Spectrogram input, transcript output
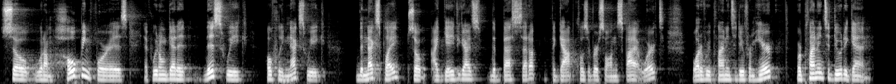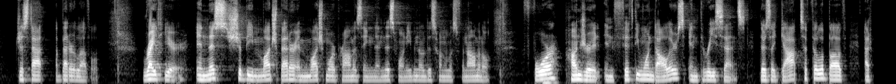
So what I'm hoping for is if we don't get it this week, hopefully next week, the next play. So I gave you guys the best setup, the gap close reversal on the SPY. It worked. What are we planning to do from here? We're planning to do it again, just at a better level right here. And this should be much better and much more promising than this one, even though this one was phenomenal. $451.03. There's a gap to fill above at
